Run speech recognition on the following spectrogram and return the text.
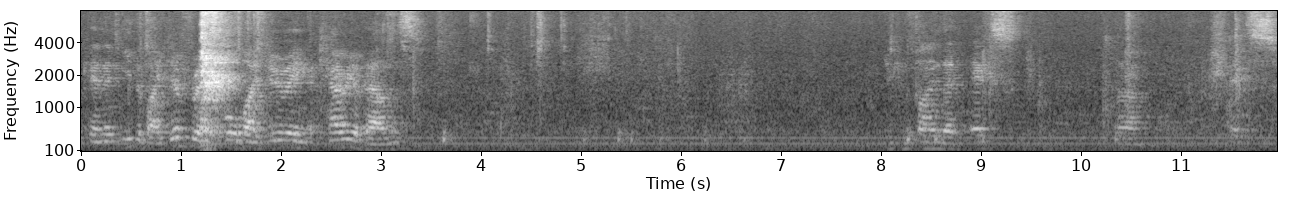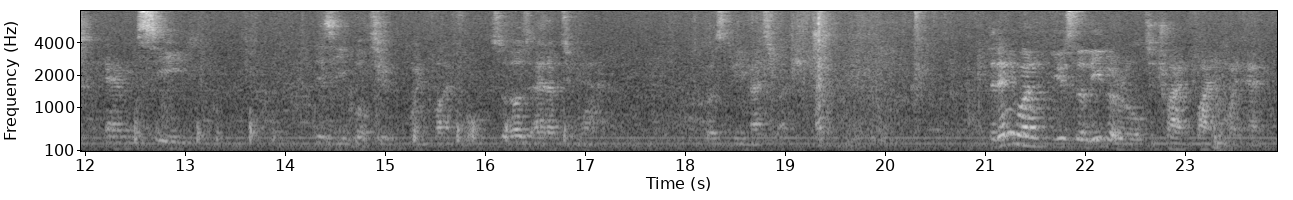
Okay, and then either by difference or by doing a carrier balance, you can find that X, um, X MC is equal to 0.54. So those add up to 1. Those three mass fractions. Did anyone use the lever rule to try and find point M?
